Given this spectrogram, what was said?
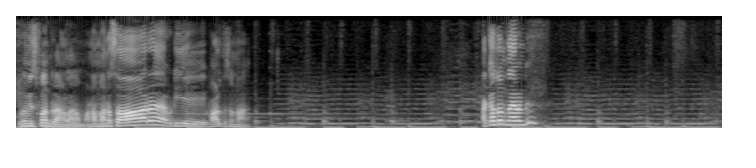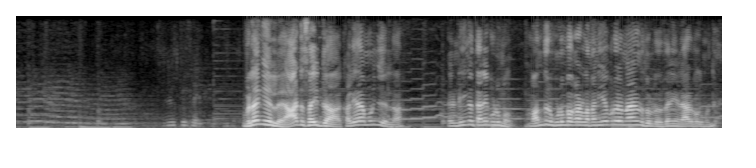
இவங்க மிஸ் பண்ணுறாங்களாம் ஆனால் மனசார அப்படியே வாழ்த்து சொன்னாங்க. அக்கா சொல்லுங்க யாருண்டு விலங்கு இல்லை ஆட்டு சைட்டா? கல்யாணம் முடிஞ்சது இல்ல நீங்க தனி குடும்பம். வந்துடும் குடும்ப காரணம் தனியே அப்புறம் நான் என்ன சொல்றது? தனியா யார் பார்க்க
